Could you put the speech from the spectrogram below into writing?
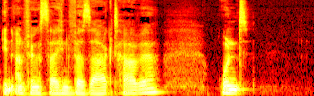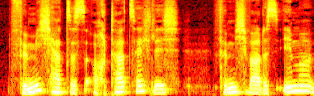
in Anführungszeichen versagt habe. Und für mich hat es auch tatsächlich, für mich war das immer,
